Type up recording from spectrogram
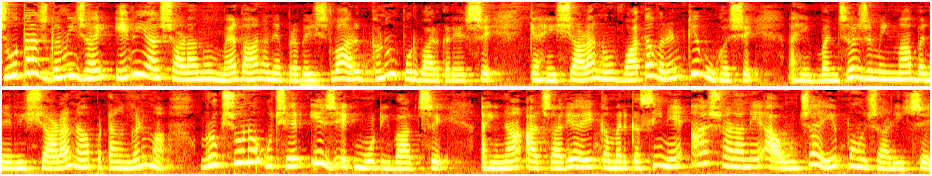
જોતા જ ગમી જાય એવી આ શાળાનું મેદાન અને પ્રવેશ દ્વાર ઘણું પુરવાર કરે છે. કે અહીં શાળાનું વાતાવરણ કેવું હશે? અહીં બંજર જમીનમાં બનેલી શાળાના પટાંગણમાં વૃક્ષોનો ઉછેર એ જ એક મોટી વાત છે. અહીંના આચાર્યએ કમર કસીને આ શાળાને આ ઊંચાઈએ પહોંચાડી છે.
